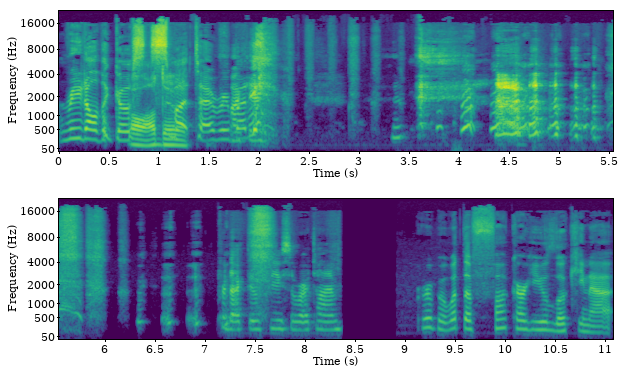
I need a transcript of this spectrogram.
Read all the ghost Oh, smut it. to everybody. Productive use of our time. Rubo, what the fuck are you looking at?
